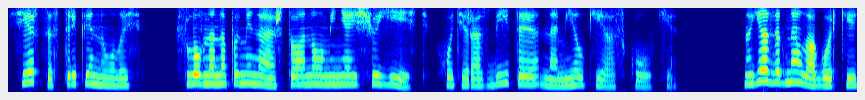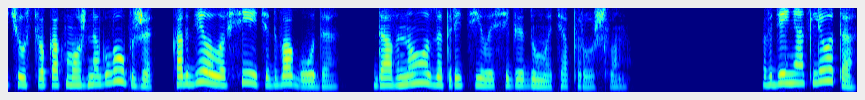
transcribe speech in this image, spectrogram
Сердце встрепенулось, словно напоминая, что оно у меня еще есть, хоть и разбитое на мелкие осколки. Но я загнала горькие чувства как можно глубже, как делала все эти два года. Давно запретила себе думать о прошлом. В день отлета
